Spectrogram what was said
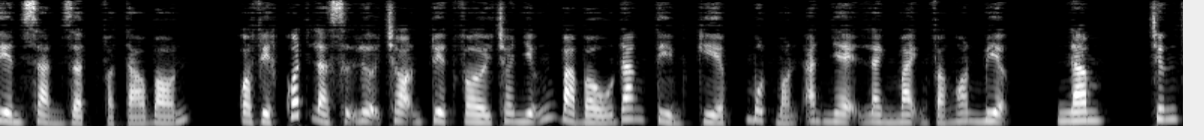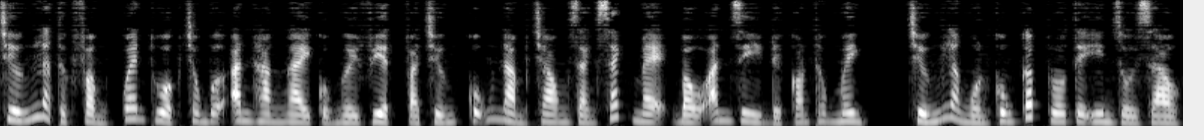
tiền sản giật và táo bón. Quả Việt quất là sự lựa chọn tuyệt vời cho những bà bầu đang tìm kiếm một món ăn nhẹ lành mạnh và ngon miệng. 5. Trứng trứng là thực phẩm quen thuộc trong bữa ăn hàng ngày của người Việt và trứng cũng nằm trong danh sách mẹ bầu ăn gì để con thông minh. Trứng là nguồn cung cấp protein dồi dào,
